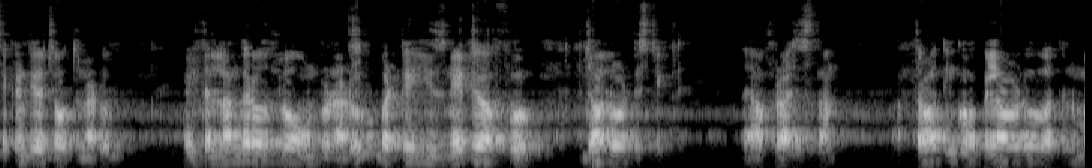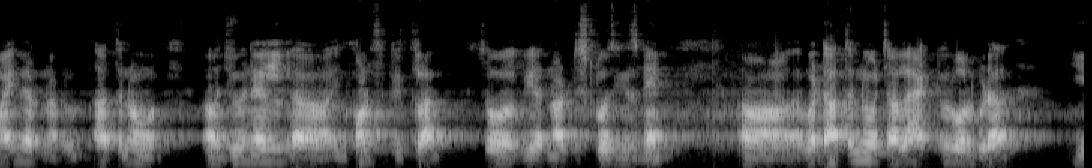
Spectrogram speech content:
సెకండ్ ఇయర్ చదువుతున్నాడు. ఇతను లంగరోజ్లో ఉంటున్నాడు but is native of Jalore district of Rajasthan తర్వాత ఇంకొక పిల్లవాడు అతను మైనర్ ఉన్నాడు. అతను juvenile in conflict with law so we are not disclosing his name but అతను చాలా యాక్టివ్ రోల్ కూడా ఈ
